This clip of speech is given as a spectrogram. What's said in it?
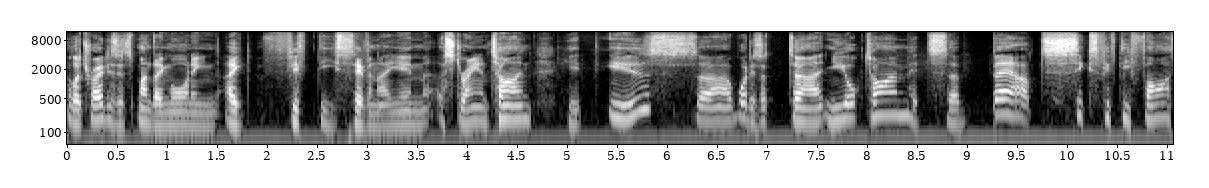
fellow traders. It's Monday morning 8:57 a.m. Australian time. It is uh, what is it uh, New York time? It's about 655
